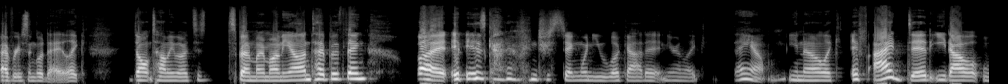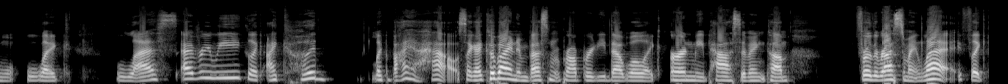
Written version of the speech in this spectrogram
every single day. Like, don't tell me what to spend my money on type of thing. But it is kind of interesting when you look at it and you're like, damn, you know, like if I did eat out like less every week, like I could like buy a house. Like I could buy an investment property that will like earn me passive income for the rest of my life. Like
